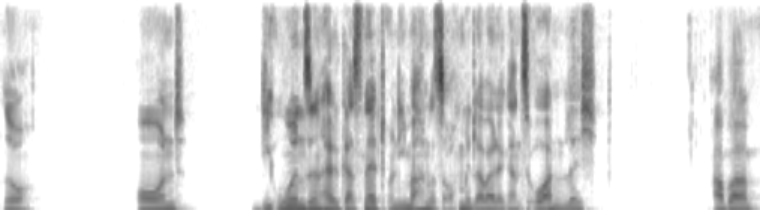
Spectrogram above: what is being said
So. Und die Uhren sind halt ganz nett und die machen das auch mittlerweile ganz ordentlich. Aber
